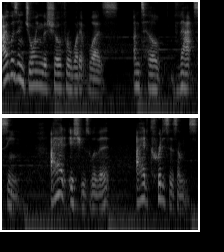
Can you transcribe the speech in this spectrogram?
I was enjoying the show for what it was, until that scene. I had issues with it, I had criticisms,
